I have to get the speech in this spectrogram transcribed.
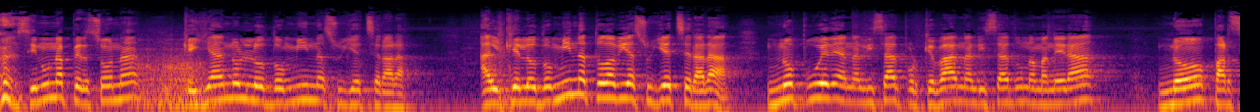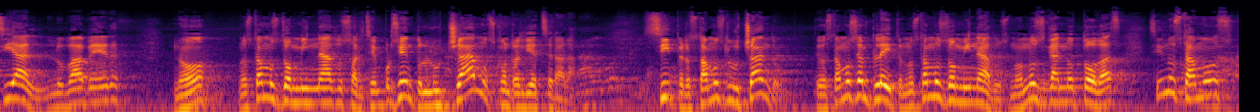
sin una persona que ya no lo domina su Yetzerara. Al que lo domina todavía su Yetzerara, no puede analizar porque va a analizar de una manera no parcial, lo va a ver, no, no estamos dominados al 100%, luchamos contra el Yetzerara. Sí, pero estamos luchando, estamos en pleito, no estamos dominados, no nos ganó todas, sino estamos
